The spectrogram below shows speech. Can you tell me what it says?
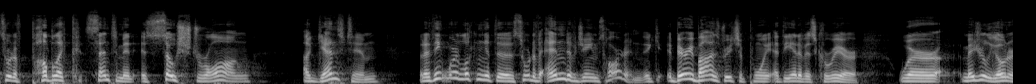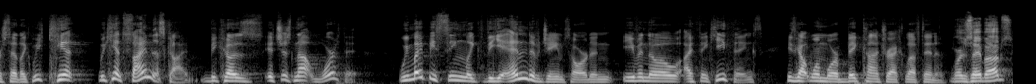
sort of public sentiment is so strong against him that I think we're looking at the sort of end of James Harden. Barry Bonds reached a point at the end of his career where major league owners said like we can't we can't sign this guy because it's just not worth it. We might be seeing like the end of James Harden, even though I think he thinks he's got one more big contract left in him. What'd you say, Bubs?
